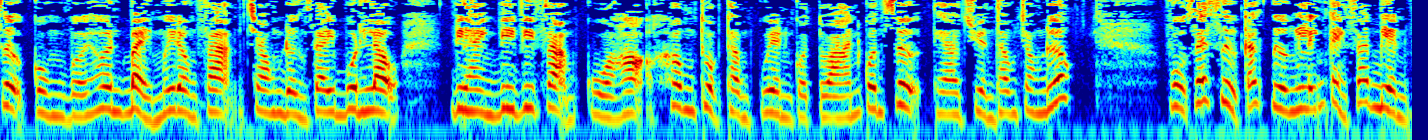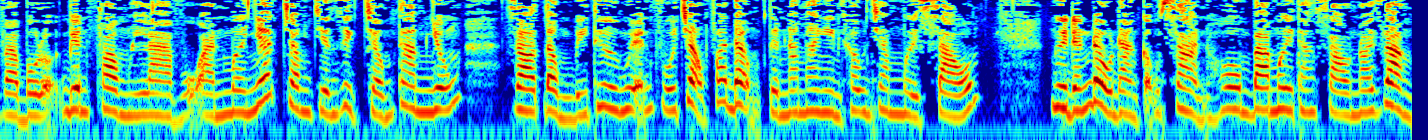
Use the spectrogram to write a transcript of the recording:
sự cùng với hơn 70 đồng phạm trong đường dây buôn lậu vì hành vi vi phạm của họ không thuộc thẩm quyền của tòa án quân sự theo truyền thông trong nước. Vụ xét xử các tướng lĩnh cảnh sát biển và bộ đội biên phòng là vụ án mới nhất trong chiến dịch chống tham nhũng do Tổng bí thư Nguyễn Phú Trọng phát động từ năm 2016. Người đứng đầu Đảng Cộng sản hôm 30 tháng 6 nói rằng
